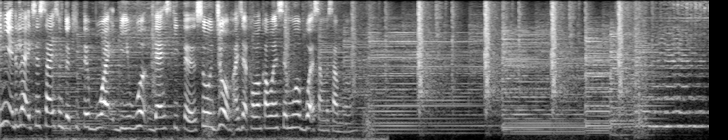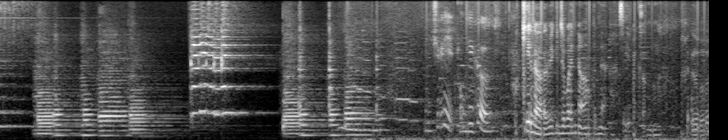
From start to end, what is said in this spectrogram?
ini adalah exercise untuk kita buat di work desk kita. So jom ajak kawan-kawan semua buat sama-sama. Okey ke? Okey lah, tapi kerja banyak penat. Sikit. Aduh.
